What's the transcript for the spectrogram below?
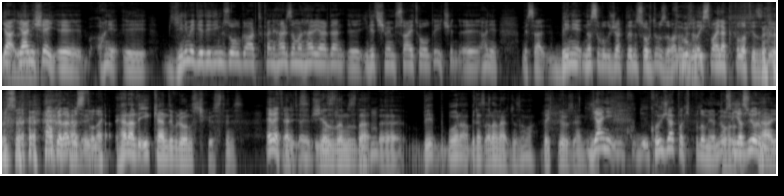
Ya Ee, yani şey e, hani e, yeni medya dediğimiz olgu artık hani her zaman her yerden e, iletişime müsait olduğu için e, hani mesela beni nasıl bulacaklarını sorduğumuz zaman Tabii Google'a canım. İsmail Hakkı Polat yazın diyoruz. o kadar basit Yani, olay. Herhalde ilk kendi bloğunuz çıkıyor siteniz. Evet Yani evet şey. yazılarınızda e, bir, bu ara biraz ara verdiniz ama bekliyoruz yani. Yani ko- koyacak vakit bulamıyorum. Yoksa Doğrudur. yazıyorum, Ha, e,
